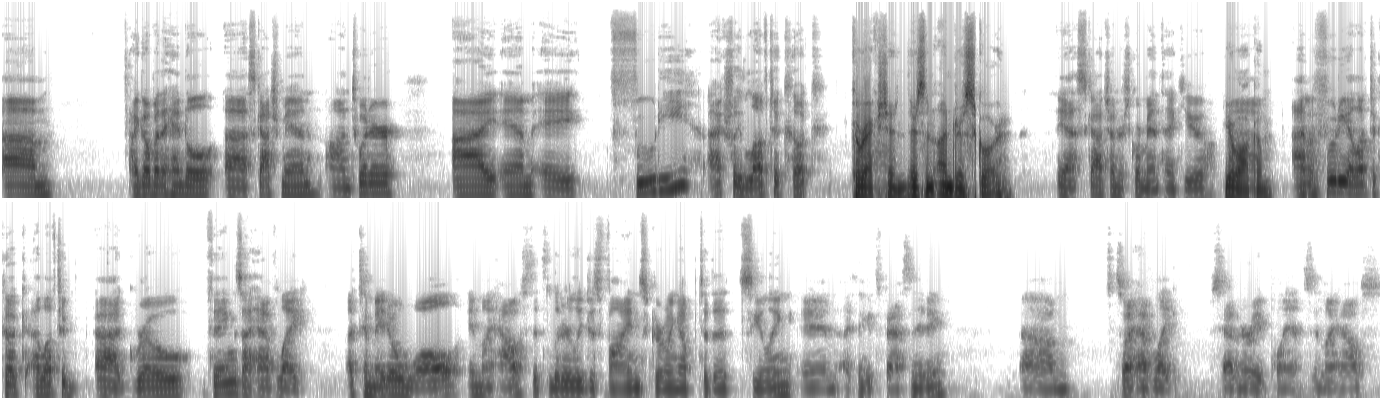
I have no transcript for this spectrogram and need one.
Um, I go by the handle uh, Scotchman on Twitter. I am a foodie. I actually love to cook. Correction. There's an underscore. Yeah, Scotch underscore man. Thank you. You're Um, welcome. I'm a foodie. I love to cook. I love to uh, grow things. I have like a tomato wall in my house that's literally just vines growing up to the ceiling, and I think it's fascinating. Um, so I have like seven or eight plants in my house.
